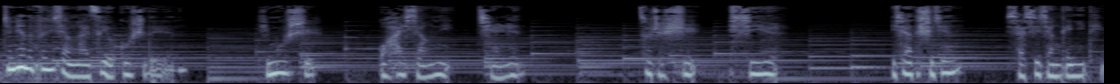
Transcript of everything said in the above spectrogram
今天的分享来自有故事的人，题目是《我还想你前任》，作者是西月。以下的时间，小溪讲给你听。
